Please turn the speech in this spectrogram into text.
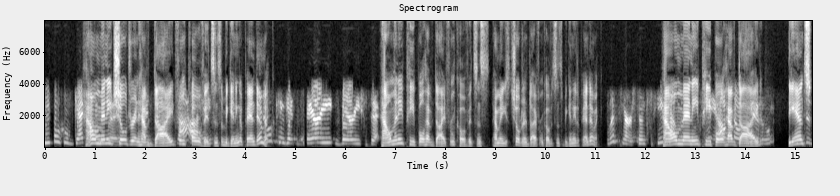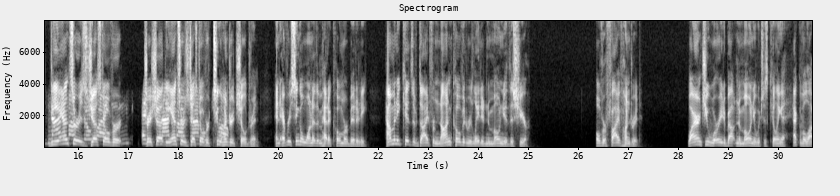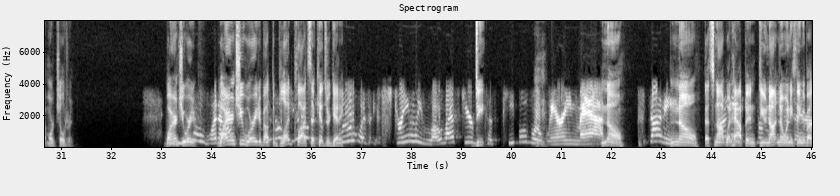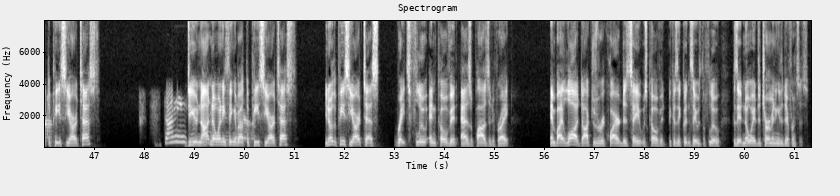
people who get How many children have died from die COVID since the beginning of pandemic? Still can get very very sick. How many people have died from COVID since how many children have died from COVID since the beginning of the pandemic? Listeners, since How many to me, people have died? you, The answer is the answer is Joe just over Biden, it's Trisha, the answer is just over Donald Trump. 200 children and every single one of them had a comorbidity. How many kids have died from non-COVID related pneumonia this year? Over 500. Why aren't you worried about pneumonia which is killing a heck of a lot more children? Why aren't you You worried Why else? aren't you worried about You the know- blood clots that kids are getting? Flu was extremely low last year Do you- because people were wearing masks. No. Stunning. No, that's not what happened. Do you not know anything about the. PCR test? Stunning. Do you not know anything information about the. PCR test? You know the PCR test rates flu and COVID as a positive, right? And by law, doctors were required to say it was COVID because they couldn't say it was the flu because they had no way of determining the differences.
